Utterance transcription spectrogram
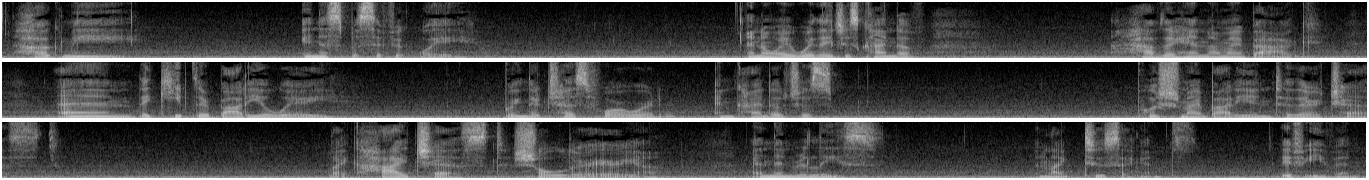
hug me in a specific way in a way where they just kind of have their hand on my back and they keep their body away, bring their chest forward, and kind of just push my body into their chest. Like high chest, shoulder area, and then release in like two seconds, if even.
